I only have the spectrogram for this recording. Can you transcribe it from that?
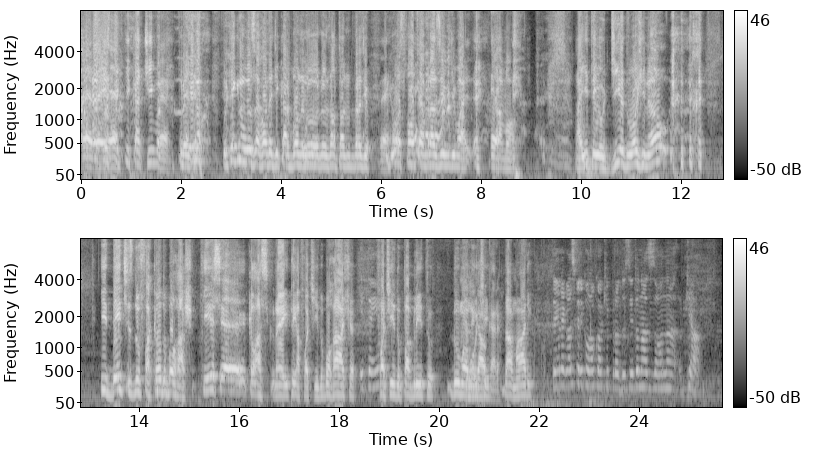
É, é, Justificativa. É. Por, que não, por que, que não usa roda de carbono no- nos autódromos do Brasil? Porque o asfalto é abrasivo demais. Tá bom. Aí tem o dia do hoje não. e dentes no facão do borracha. Que esse é clássico, né? Aí tem a fotinha do borracha, E tem o- fotinha do Pablito, do Mamute, legal, cara. da Mari. Tem um negócio que ele colocou aqui, produzido na zona. Aqui, ó.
